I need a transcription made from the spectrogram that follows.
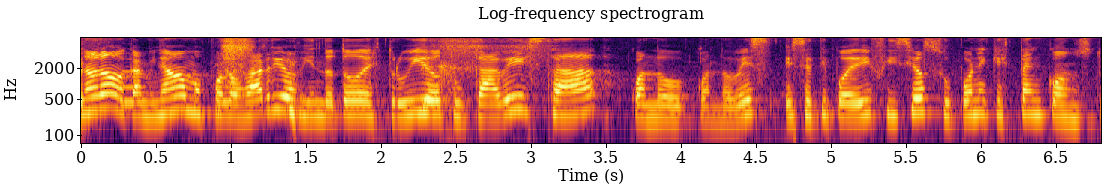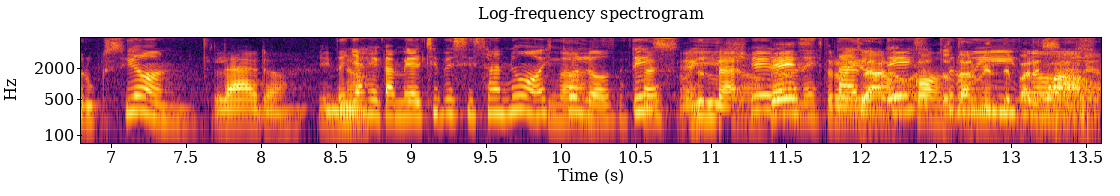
No, no, caminábamos por los barrios viendo todo destruido. Tu cabeza, cuando, cuando ves ese tipo de edificios, supone que está en construcción. Claro. y Tenías no. que cambiar el chip y decís, ah, no, esto No, lo destruyeron, Destruido. Claro, destruido. totalmente parece eso.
